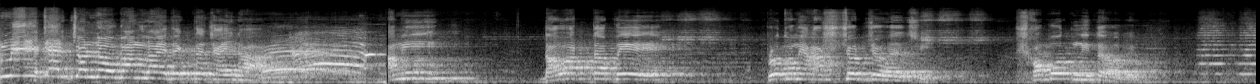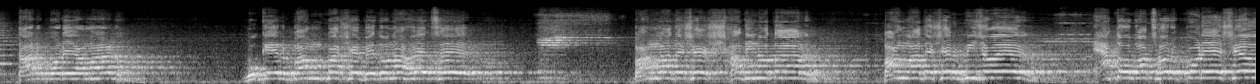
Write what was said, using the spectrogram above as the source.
মিনিটের জন্য বাংলায় দেখতে চাই না। আমি দাওয়াতটা পেয়ে প্রথমে আশ্চর্য হয়েছি। শপথ নিতে হবে। তারপরে আমার বুকের বাম পাশে বেদনা হয়েছে। বাংলাদেশের স্বাধীনতার, বাংলাদেশের বিজয়ের এত বছর পরে এসেও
